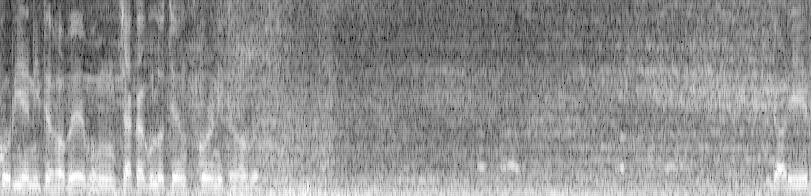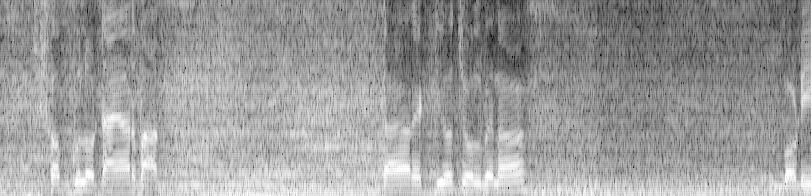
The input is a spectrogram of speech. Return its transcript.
করিয়ে নিতে হবে এবং চাকাগুলো চেঞ্জ করে নিতে হবে। গাড়ির সবগুলো টায়ার বাদ। টায়ার একটিও চলবে না। বডি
